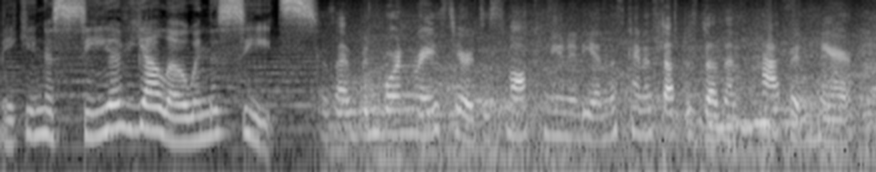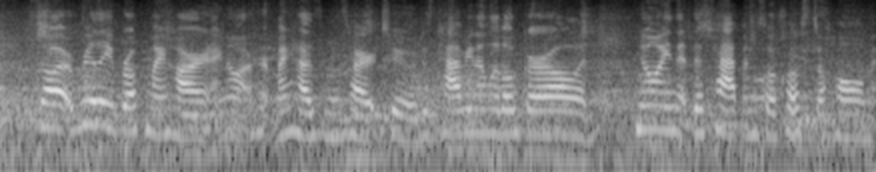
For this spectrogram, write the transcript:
making a sea of yellow in the seats. Because I've been born and raised here, it's a small community and this kind of stuff just doesn't happen here. So it really broke my heart. I know it hurt my husband's heart too, just having a little girl and knowing that this happened so close to home.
